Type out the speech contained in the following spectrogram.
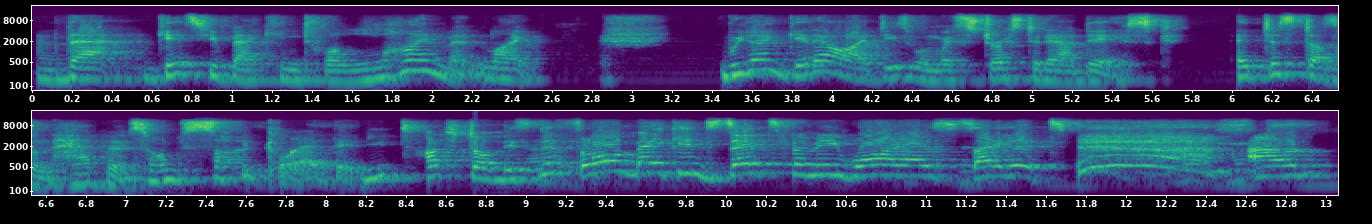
that gets you back into alignment? Like we don't get our ideas when we're stressed at our desk it just doesn't happen. So I'm so glad that you touched on this. It's all making sense for me why I say it. Um,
